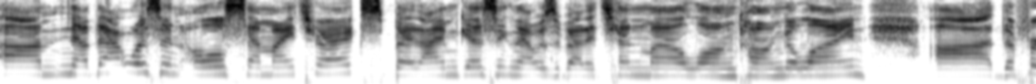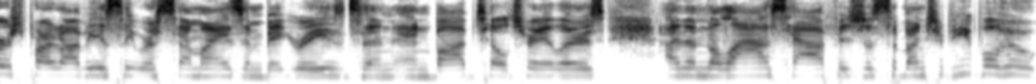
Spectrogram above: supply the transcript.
Um, now that wasn't all semi trucks, but I'm guessing that was about a 10 mile long conga line. Uh, the first part obviously were semis and big rigs and, and bobtail trailers. And then the last half is just a bunch of people who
